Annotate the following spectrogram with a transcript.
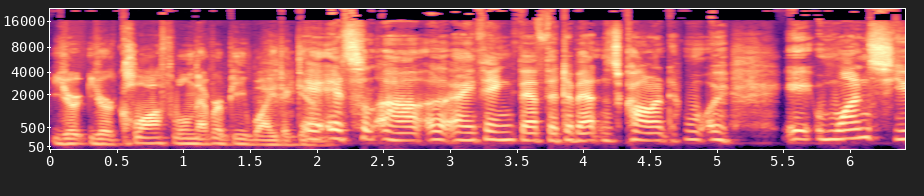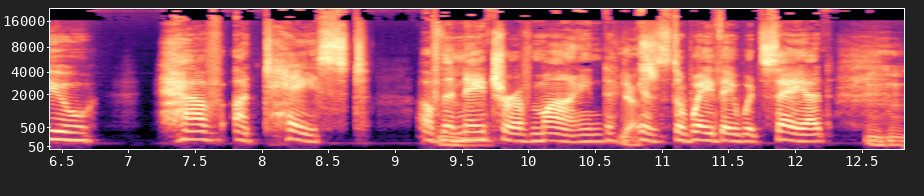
your your cloth will never be white again. It's, uh, I think that the Tibetans call it, once you have a taste of the nature of mind. Yes. is the way they would say it. Mm-hmm.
